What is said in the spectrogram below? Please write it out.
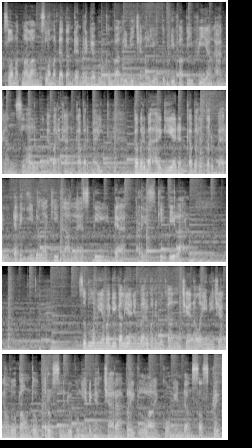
Selamat malam, selamat datang dan bergabung kembali di channel Youtube Diva TV Yang akan selalu mengabarkan kabar baik, kabar bahagia dan kabar terbaru dari idola kita Lesti dan Rizky Bilar Sebelumnya bagi kalian yang baru menemukan channel ini jangan lupa untuk terus mendukungnya dengan cara klik like, komen, dan subscribe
